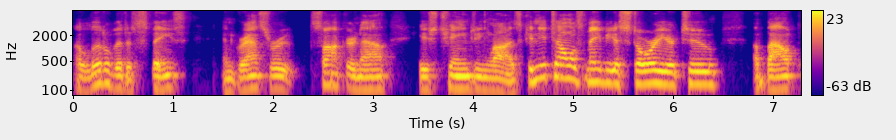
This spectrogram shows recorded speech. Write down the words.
A little bit of space. And grassroots soccer now is changing lives. Can you tell us maybe a story or two about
